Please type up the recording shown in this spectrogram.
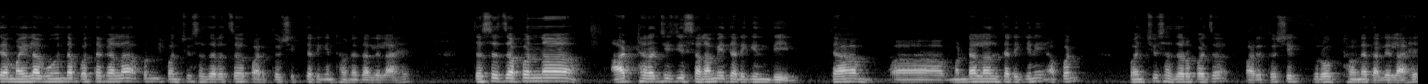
त्या महिला गोविंदा पथकाला आपण पंचवीस हजाराचं पारितोषिक त्या ठिकाणी ठेवण्यात आलेलं आहे. तसंच आपण आठ थराची जी सलामी त्या ठिकाणी देईल त्या मंडळाला त्या ठिकाणी आपण पंचवीस हजार रुपयाचं पारितोषिक रोख ठेवण्यात आलेलं आहे.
